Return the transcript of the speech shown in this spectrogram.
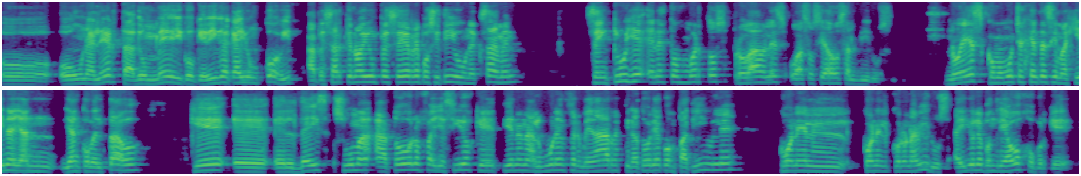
o, una alerta de un médico que diga que hay un COVID, a pesar que no hay un PCR positivo, un examen, se incluye en estos muertos probables o asociados al virus. No es como mucha gente se imagina y ya han comentado, que eh, el DAIS suma a todos los fallecidos que tienen alguna enfermedad respiratoria compatible con el, con el coronavirus. Ahí yo le pondría ojo porque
